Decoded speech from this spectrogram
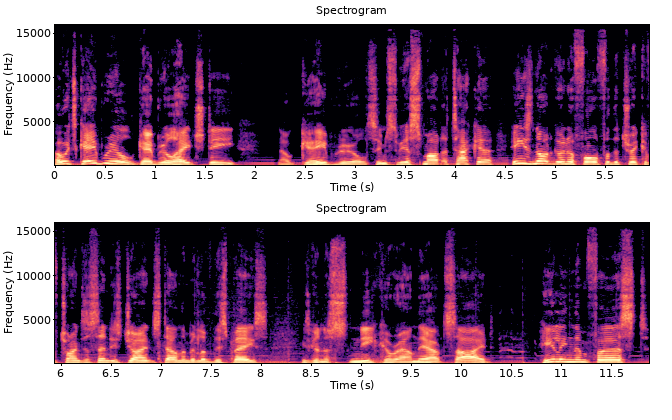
Oh, it's Gabriel. Gabriel HD. Now, Gabriel seems to be a smart attacker. He's not going to fall for the trick of trying to send his giants down the middle of this base. He's going to sneak around the outside, healing them first.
